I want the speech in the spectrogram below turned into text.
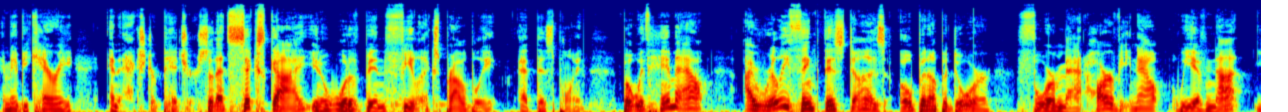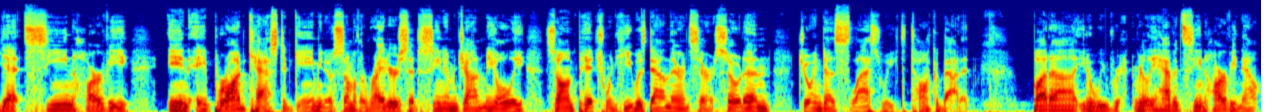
and maybe carry an extra pitcher. So that sixth guy, you know, would have been Felix probably at this point. But with him out, I really think this does open up a door for Matt Harvey. Now, we have not yet seen Harvey in a broadcasted game. You know, some of the writers have seen him. Jon Meoli saw him pitch when he was down there in Sarasota and joined us last week to talk about it. But, uh, you know, we really haven't seen Harvey. Now,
